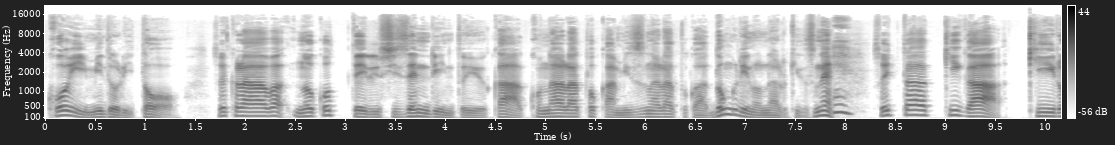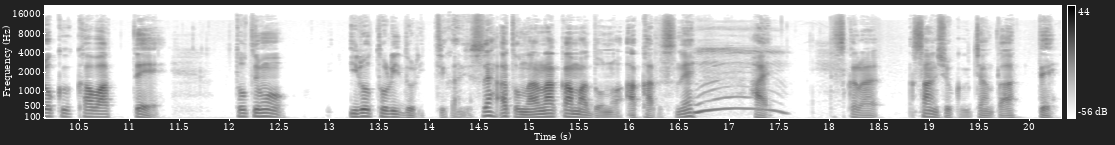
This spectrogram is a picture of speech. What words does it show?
濃い緑とそれからは残っている自然林というかコナラとかミズナラとかどんぐりのなる木ですね、ええ。そういった木が黄色く変わってとても色とりどりっていう感じですね。あと七かまどの赤ですね、うーん。はい。ですから3色ちゃんとあって、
